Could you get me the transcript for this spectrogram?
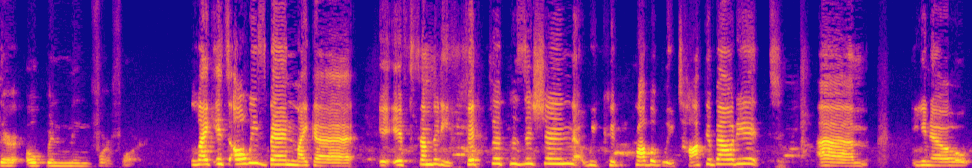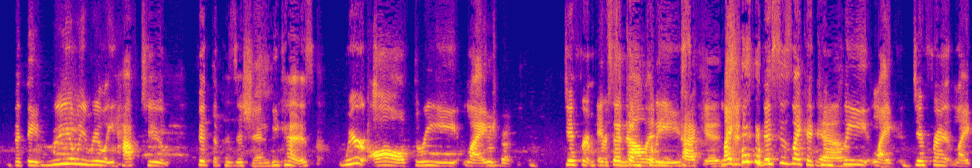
there opening for four? like it's always been like a if somebody fit the position we could probably talk about it um you know but they'd really really have to fit the position because we're all three like different It's a complete personalities package. like this is like a Yeah. complete like different like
